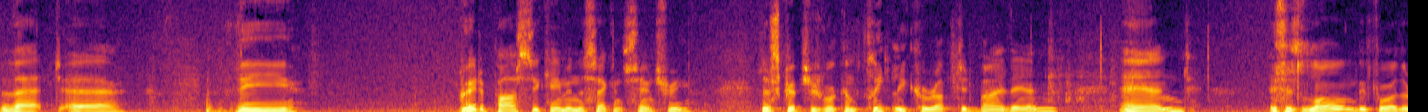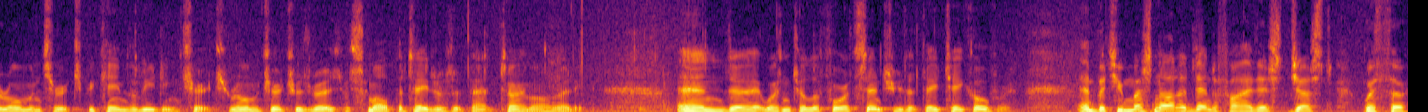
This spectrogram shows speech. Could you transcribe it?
that uh, the great apostasy came in the second century. The scriptures were completely corrupted by then, and this is long before the Roman church became the leading church. The Roman church was very small potatoes at that time already. And uh, it wasn't until the fourth century that they take over. And, but you must not identify this just with the,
